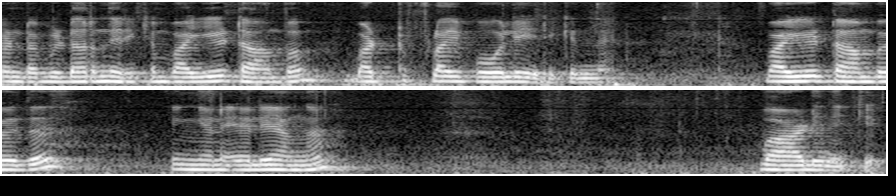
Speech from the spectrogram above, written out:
കണ്ട വിടർന്നിരിക്കും. വൈകിട്ടാകുമ്പം ബട്ടർഫ്ലൈ പോലെ ഇരിക്കുന്നത് വൈകിട്ടാകുമ്പോൾ ഇത് ഇങ്ങനെ ഇല അങ്ങ് വാടി നിൽക്കും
